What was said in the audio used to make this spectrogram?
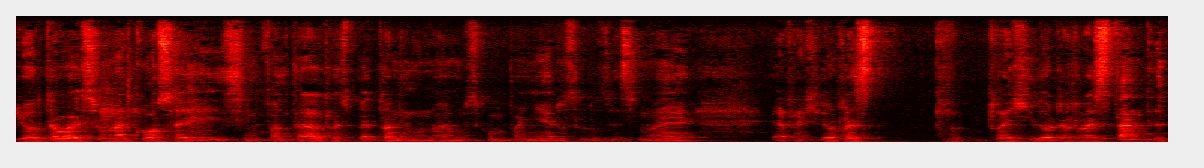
yo te voy a decir una cosa y sin faltar al respeto a ninguno de mis compañeros, los 19 eh, regidores, restantes,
